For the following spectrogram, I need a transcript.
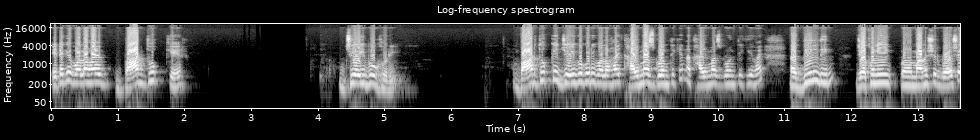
এটাকে বলা হয় বার্ধক্যের জৈব ঘড়ি। বার্ধক্যের জৈব ঘড়ি বলা হয় থাইমাস গ্রন্থিকে। না থাইমাস গ্রন্থি কি হয়? না, দিন দিন যখনই মানুষের বয়সে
